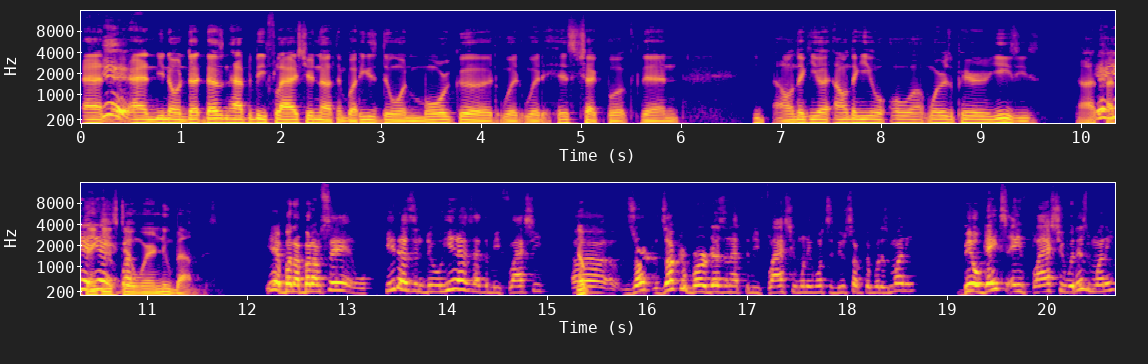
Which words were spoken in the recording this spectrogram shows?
and yeah. and you know that doesn't have to be flashy or nothing, but he's doing more good with with his checkbook than I don't think he I don't think he uh, wears a pair of Yeezys. I, yeah, I think yeah, he's still but, wearing New Balance. Yeah, but but I'm saying he doesn't do he doesn't have to be flashy. Nope. Uh, Zuckerberg doesn't have to be flashy when he wants to do something with his money. Bill Gates ain't flashy with his money.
